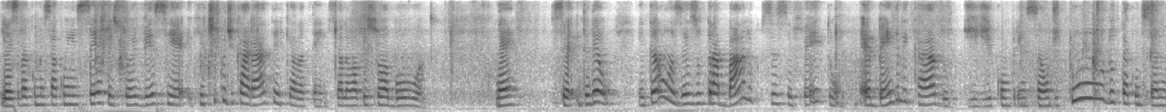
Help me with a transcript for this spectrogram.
E aí você vai começar a conhecer a pessoa e ver se é que tipo de caráter que ela tem, se ela é uma pessoa boa, né? Você, entendeu? Então, às vezes, o trabalho que precisa ser feito é bem delicado de, de compreensão de tudo que está acontecendo.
